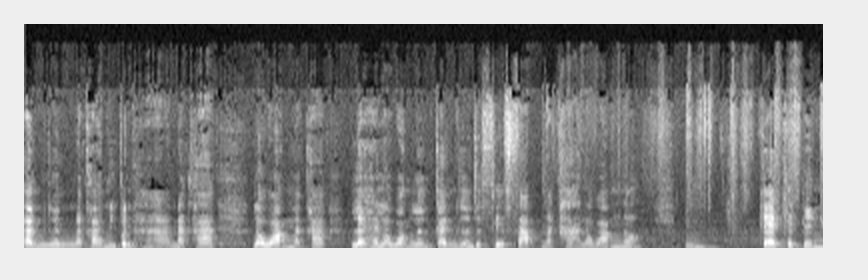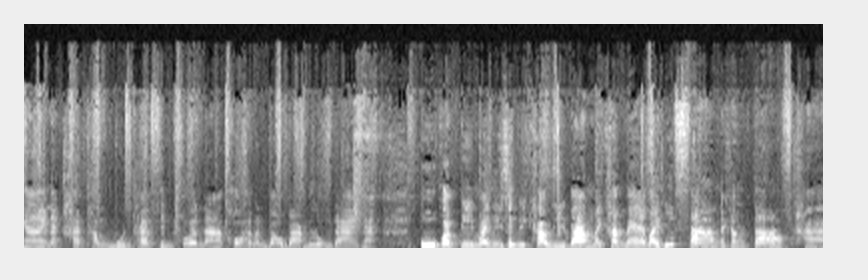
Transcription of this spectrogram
การเงินนะคะ มีปัญหานะคะ ระวังนะคะ และให้ระวังเรื่องการเงินจะเสียทรัพย์นะคะ ระวังเนาะ แก้เคล็ดง่ายๆนะคะทำบุญทานสิ่งภาวนาขอให้มันเบาบางลงได้นะ ปูก่อนปีใหม่นี้จะมีข่าวดีบ้างไหมคะแม่ใบที่สามเป็นคำตอบค่ะ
